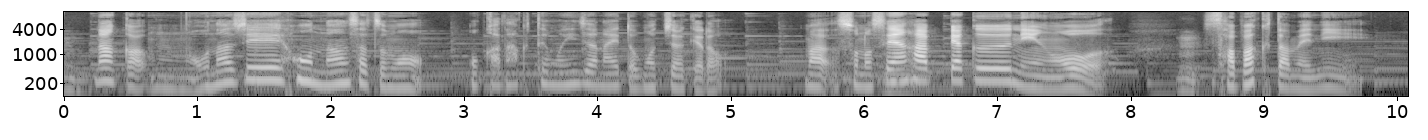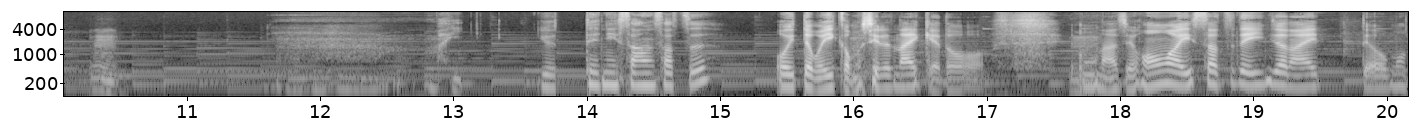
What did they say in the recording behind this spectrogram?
うん。なんか、うん、同じ本何冊も置かなくてもいいんじゃないと思っちゃうけど、まあ、その1800人をうん。裁くために、うん。うんまあ、い言って23冊置いてもいいかもしれないけど、うん。同じ本は1冊でいいんじゃないって思っ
